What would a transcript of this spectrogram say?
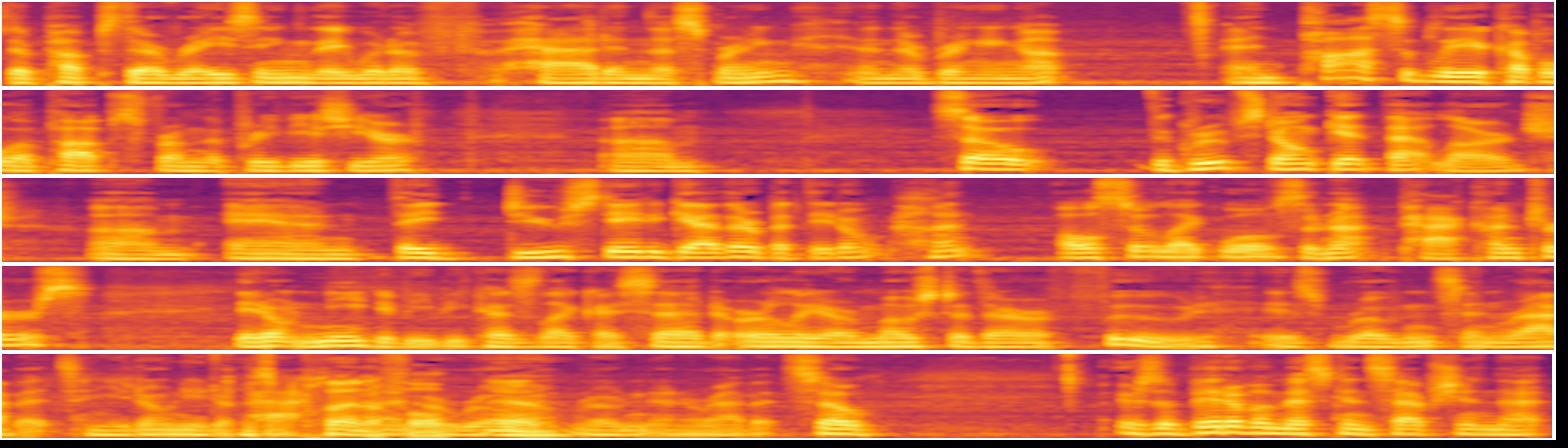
the pups they're raising, they would have had in the spring, and they're bringing up and possibly a couple of pups from the previous year. Um, so the groups don't get that large, um, and they do stay together, but they don't hunt also like wolves. They're not pack hunters. They don't need to be because, like I said earlier, most of their food is rodents and rabbits, and you don't need a pack plentiful. hunt a rodent, yeah. rodent and a rabbit. So there's a bit of a misconception that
